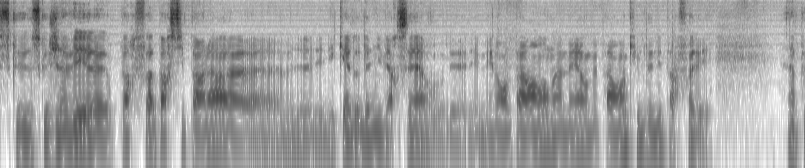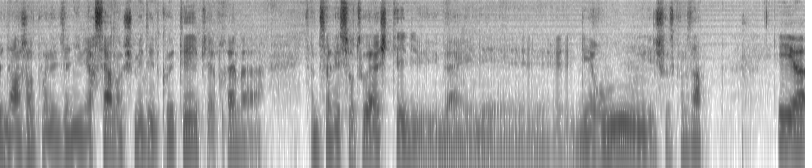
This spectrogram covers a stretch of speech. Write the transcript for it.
ce que ce que j'avais euh, parfois par-ci par-là euh, des, cadeaux d'anniversaire ou de, mes grands-parents ma mère ou mes parents qui me donnaient parfois des un peu d'argent pour les anniversaires donc je mettais de côté et puis après bah ça me servait surtout à acheter bah, des, des roues ou des choses comme ça. Et, euh,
